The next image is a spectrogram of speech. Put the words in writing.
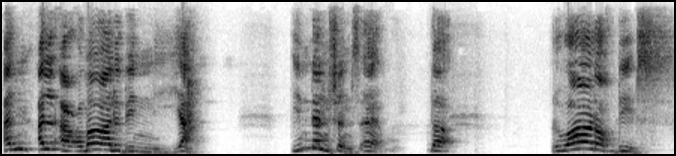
an al-a'mal Intentions, uh, the reward of deeds.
